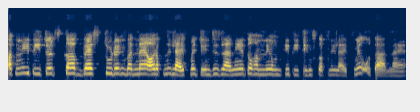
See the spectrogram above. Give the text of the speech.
अपनी टीचर्स का बेस्ट स्टूडेंट बनना है और अपनी लाइफ में चेंजेस लाने हैं तो हमने उनकी टीचिंग्स को अपनी लाइफ में उतारना है।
